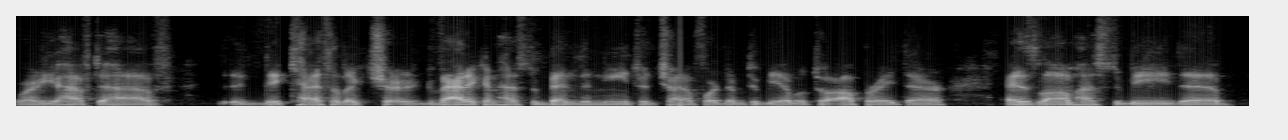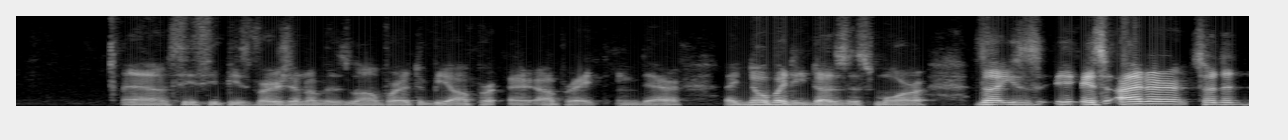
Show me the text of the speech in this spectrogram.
where you have to have the Catholic Church, Vatican has to bend the knee to China for them to be able to operate there. Islam has to be the uh, CCP's version of Islam for it to be oper- uh, operating there. Like nobody does this more. It's, it's, either so the,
